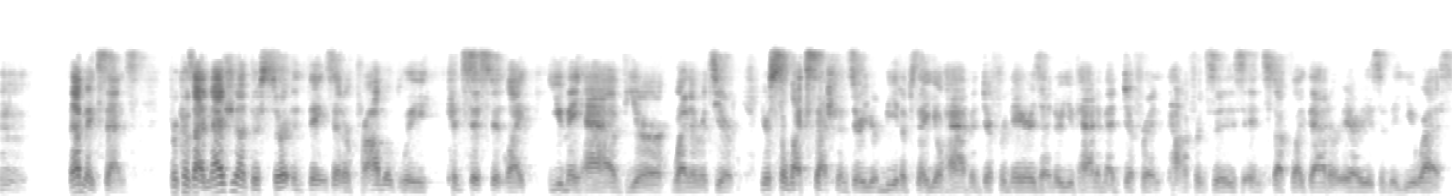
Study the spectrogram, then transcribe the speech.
Mm, that makes sense. Because I imagine that there's certain things that are probably consistent, like you may have your, whether it's your your select sessions or your meetups that you'll have in different areas. I know you've had them at different conferences and stuff like that, or areas in the U.S.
